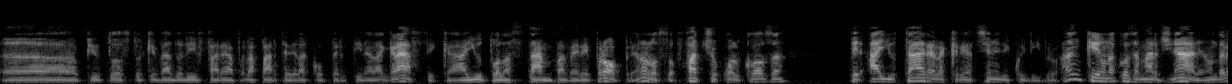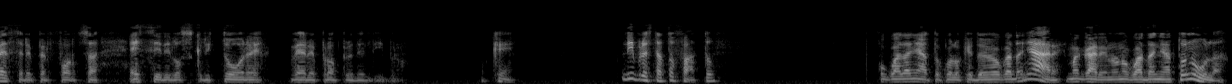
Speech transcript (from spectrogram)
uh, piuttosto che vado lì a fare la parte della copertina, la grafica, aiuto alla stampa vera e propria, non lo so, faccio qualcosa per aiutare alla creazione di quel libro. Anche una cosa marginale, non deve essere per forza essere lo scrittore vero e proprio del libro. Ok? Il libro è stato fatto, ho guadagnato quello che dovevo guadagnare, magari non ho guadagnato nulla,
